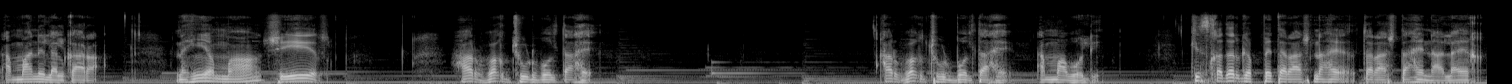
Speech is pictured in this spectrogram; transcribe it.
اماں نے للکارا، نہیں اماں، شیر۔ ہر وقت جھوٹ بولتا ہے۔ ہر وقت جھوٹ بولتا ہے۔ اماں بولی، کس قدر گپے تراشنا ہے، تراشتا ہے نالائق۔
